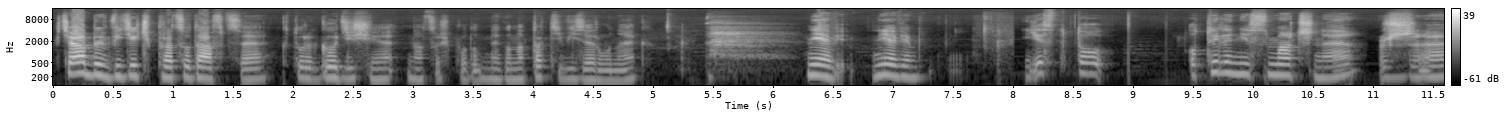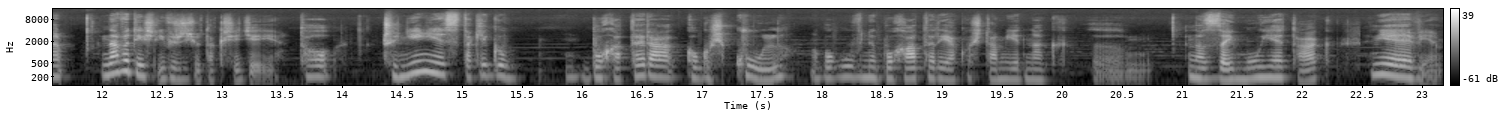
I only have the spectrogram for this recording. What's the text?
Chciałabym widzieć pracodawcę, który godzi się na coś podobnego, na taki wizerunek. Nie wiem, nie wiem. Jest to o tyle niesmaczne, że nawet jeśli w życiu tak się dzieje, to czynienie z takiego bohatera kogoś cool, no bo główny bohater jakoś tam jednak y, nas zajmuje, tak? Nie wiem.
